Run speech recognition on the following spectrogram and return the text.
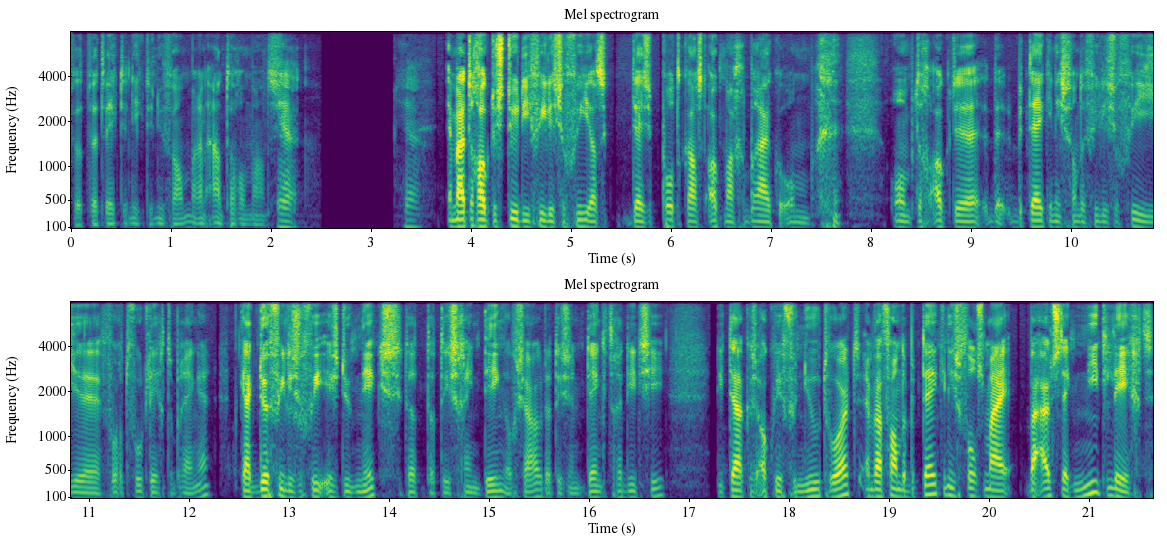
wat, wat weet ik er nu van, maar een aantal romans. Ja. ja. En maar toch ook de studie filosofie, als ik deze podcast ook mag gebruiken om, om toch ook de, de betekenis van de filosofie uh, voor het voetlicht te brengen. Kijk, de filosofie is natuurlijk niks. Dat, dat is geen ding of zo. Dat is een denktraditie die telkens ook weer vernieuwd wordt. En waarvan de betekenis volgens mij bij uitstek niet ligt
